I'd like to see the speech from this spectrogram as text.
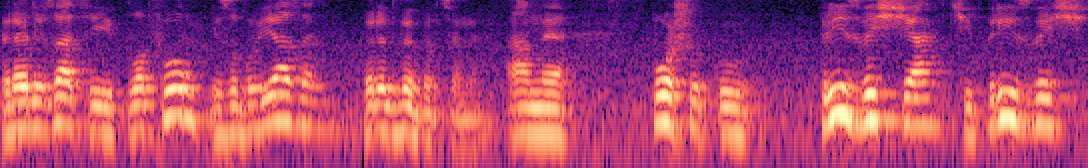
реалізації платформ і зобов'язань перед виборцями, а не пошуку прізвища чи прізвищ,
